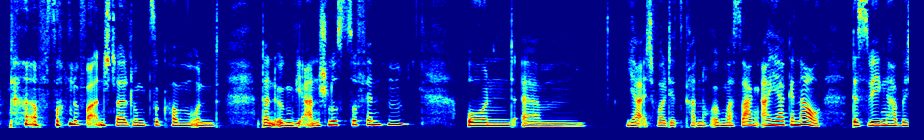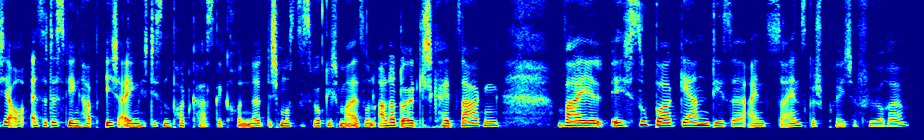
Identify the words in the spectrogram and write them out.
da auf so eine Veranstaltung zu kommen und dann irgendwie Anschluss zu finden. Und ähm, ja, ich wollte jetzt gerade noch irgendwas sagen. Ah ja, genau. Deswegen habe ich ja auch, also deswegen habe ich eigentlich diesen Podcast gegründet. Ich muss das wirklich mal so in aller Deutlichkeit sagen, weil ich super gern diese eins zu eins Gespräche führe.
